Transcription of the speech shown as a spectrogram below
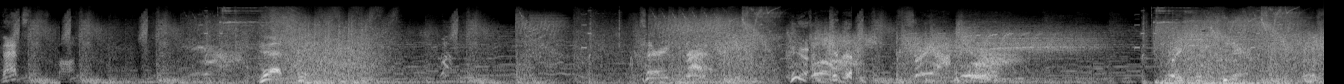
that's the spot. That's it. Take that. Brace yourself. Here. Take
